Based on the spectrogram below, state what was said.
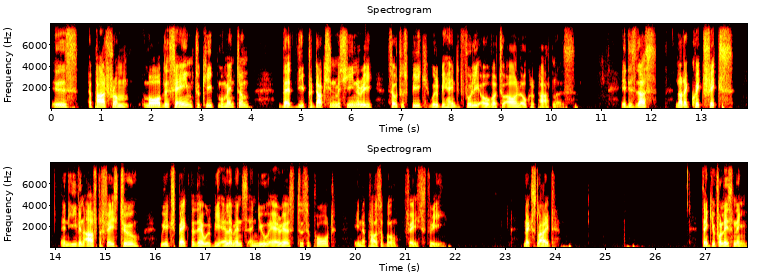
is apart from more of the same to keep momentum, that the production machinery so to speak, will be handed fully over to our local partners. It is thus not a quick fix, and even after phase two, we expect that there will be elements and new areas to support in a possible phase three. Next slide. Thank you for listening.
